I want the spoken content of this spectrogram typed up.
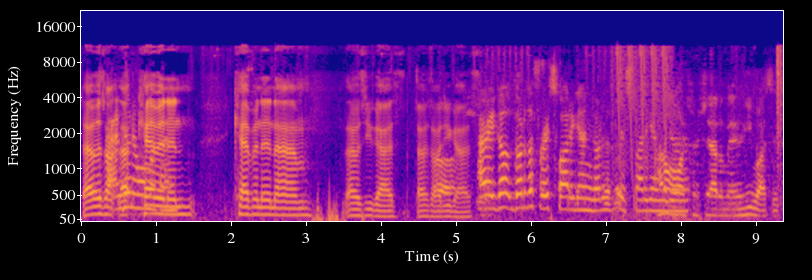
That was I'm that, doing it one more Kevin and Kevin and um, that was you guys. That was all you guys. Alright, go go to the first spot again. Go to the first spot again. I We're don't watch it. for Shadow Man. You watch this.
